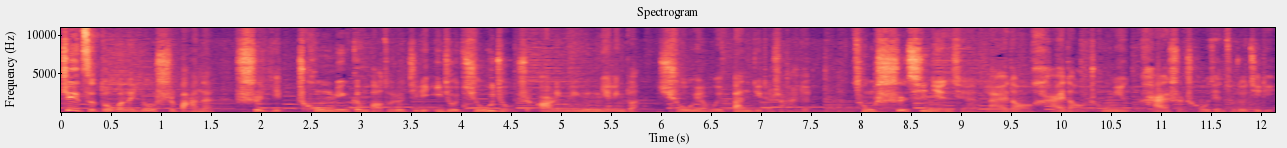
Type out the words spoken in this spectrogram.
这次夺冠的 U18 呢，是以崇明根宝足球基地1999至2000年龄段球员为班底的上海队。从十七年前来到海岛崇明，开始筹建足球基地，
